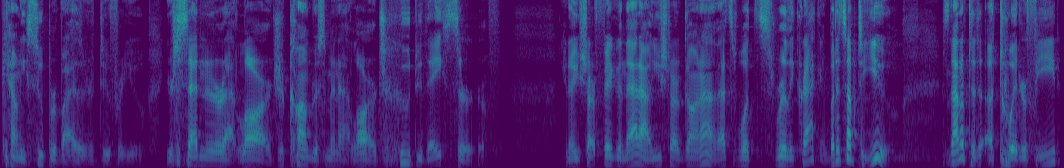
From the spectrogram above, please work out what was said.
county supervisor do for you? Your senator at large, your congressman at large, who do they serve? You know, you start figuring that out, you start going on. That's what's really cracking. But it's up to you. It's not up to a Twitter feed.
